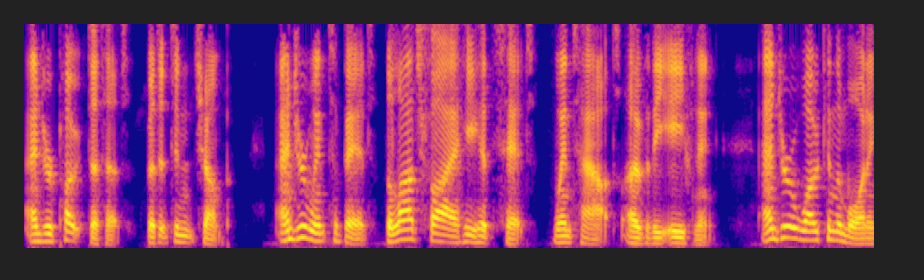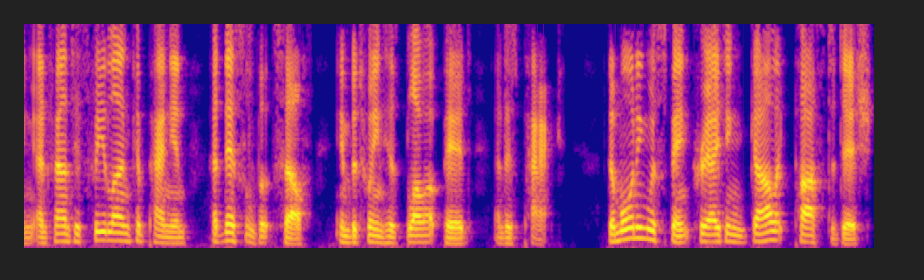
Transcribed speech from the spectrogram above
Andrew poked at it, but it didn't jump. Andrew went to bed. The large fire he had set went out over the evening. Andrew awoke in the morning and found his feline companion had nestled itself in between his blow up bed and his pack. The morning was spent creating garlic pasta dish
